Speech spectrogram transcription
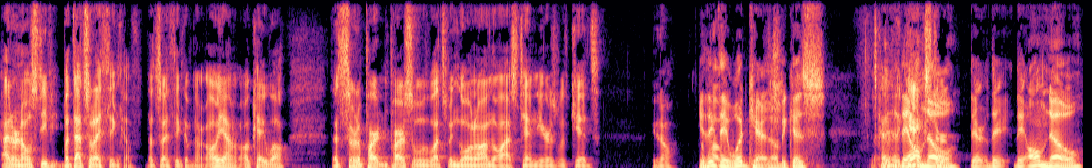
I don't know, Stevie, but that's what I think of. That's what I think of now. Oh yeah, okay, well, that's sort of part and parcel of what's been going on the last ten years with kids. You know, You think they would care though, because kind of the they all know they're they they all know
